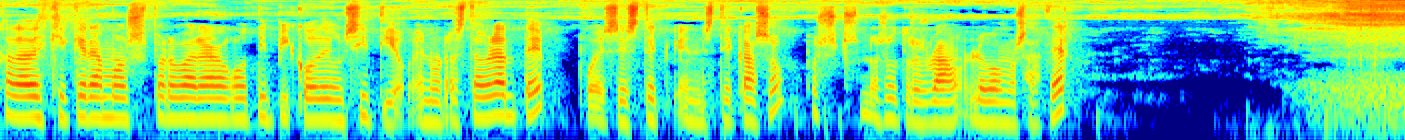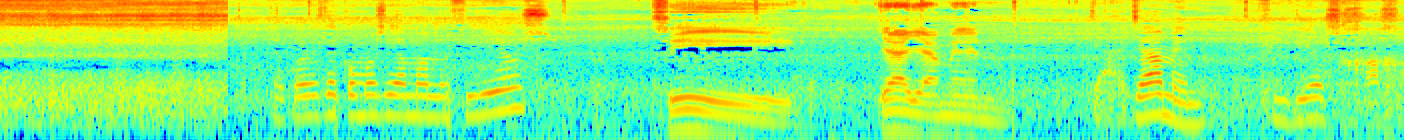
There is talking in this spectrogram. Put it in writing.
cada vez que queramos probar algo típico de un sitio en un restaurante, pues este, en este caso, pues nosotros lo vamos a hacer. ¿Te acuerdas de cómo se llaman los fideos? Sí, ya llamen. Ya llamen fideos jaja.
